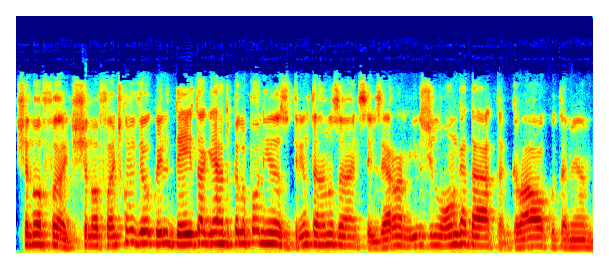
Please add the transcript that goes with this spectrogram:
Xenofante. Xenofante conviveu com ele desde a Guerra do Peloponeso, 30 anos antes. Eles eram amigos de longa data. Glauco também,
